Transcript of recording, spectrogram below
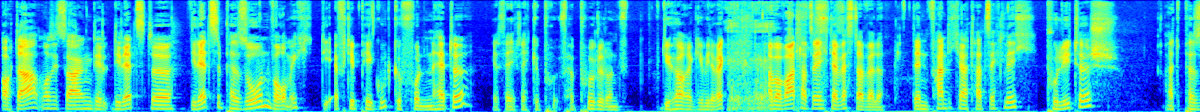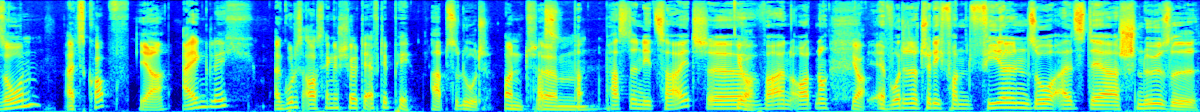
auch da muss ich sagen, die, die, letzte, die letzte Person, warum ich die FDP gut gefunden hätte, jetzt werde ich gleich verprügelt und die Hörer gehen wieder weg, aber war tatsächlich der Westerwelle. Den fand ich ja tatsächlich politisch, als Person, als Kopf, Ja, eigentlich ein gutes Aushängeschild der FDP. Absolut. Und Pass, ähm, pa passte in die Zeit, äh, ja. war in Ordnung. Ja. Er wurde natürlich von vielen so als der Schnösel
